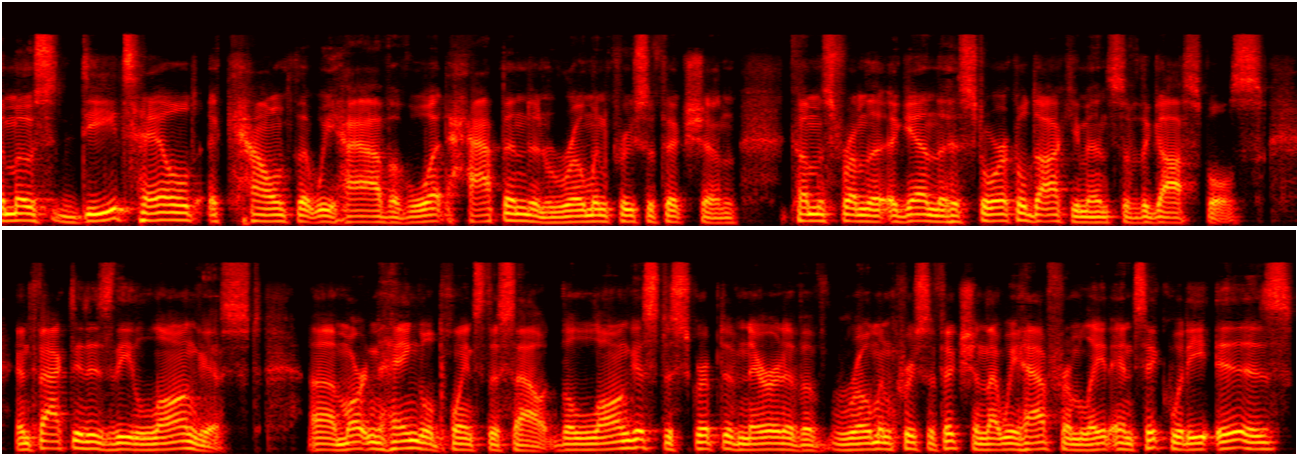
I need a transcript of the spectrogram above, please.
The most detailed account that we have of what happened in Roman crucifixion comes from the, again, the historical documents of the Gospels. In fact, it is the longest uh, Martin Hengel points this out. The longest descriptive narrative of Roman crucifixion that we have from late antiquity is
